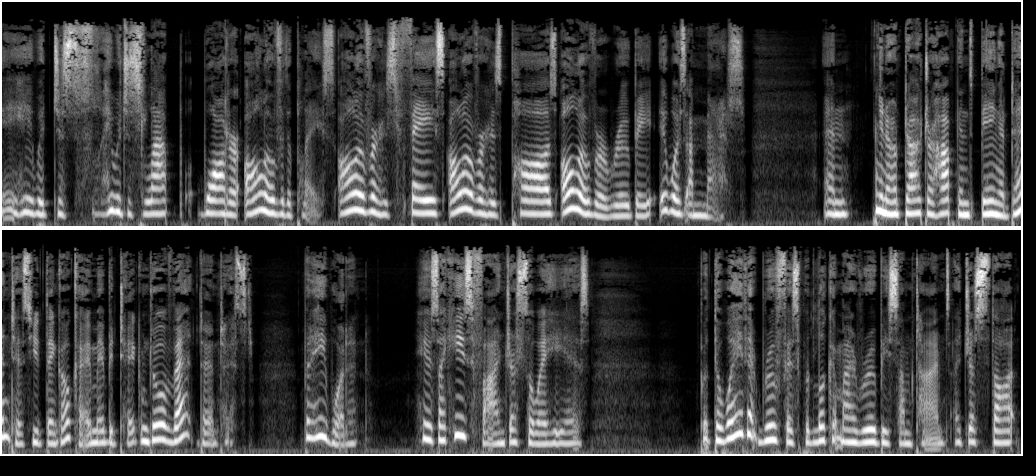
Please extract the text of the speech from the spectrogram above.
He, would just he would just lap water all over the place, all over his face, all over his paws, all over Ruby. It was a mess. And you know, Dr. Hopkins being a dentist, you'd think, okay, maybe take him to a vet dentist. But he wouldn't. He was like, he's fine just the way he is. But the way that Rufus would look at my Ruby sometimes, I just thought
